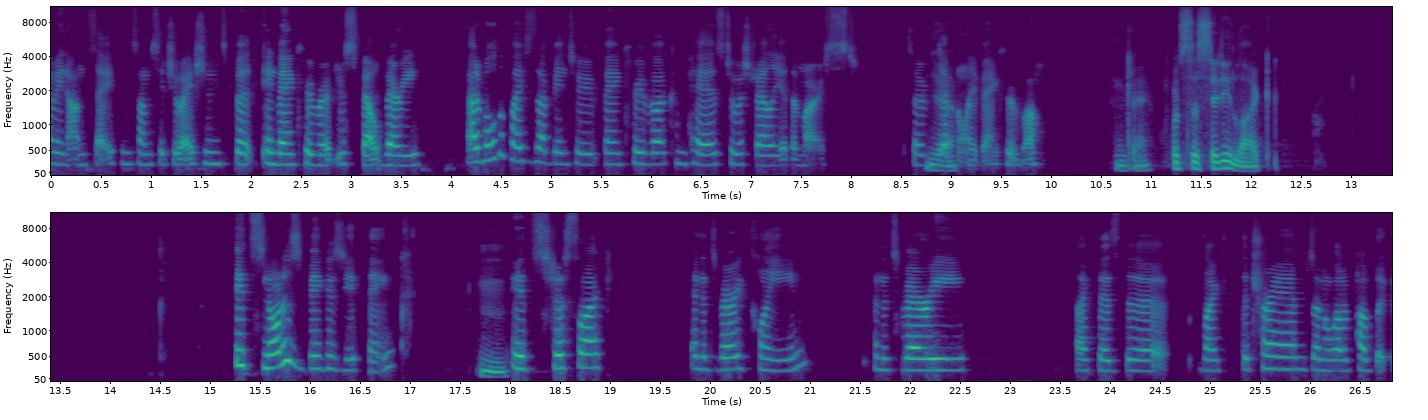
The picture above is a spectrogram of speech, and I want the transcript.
I mean unsafe in some situations. But in Vancouver, it just felt very. Out of all the places I've been to, Vancouver compares to Australia the most. So Yeah. definitely Vancouver. Okay. What's the city like? It's not as big as you think. Mm. It's just like, and it's very clean, and it's very, like there's the like the trams and a lot of public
